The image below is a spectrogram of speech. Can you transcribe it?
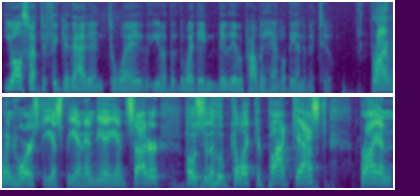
you also have to figure that in to way you know the, the way they, they, they would probably handle the end of it too. Brian Windhorst, ESPN NBA insider, host of the Hoop Collective podcast. Brian,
